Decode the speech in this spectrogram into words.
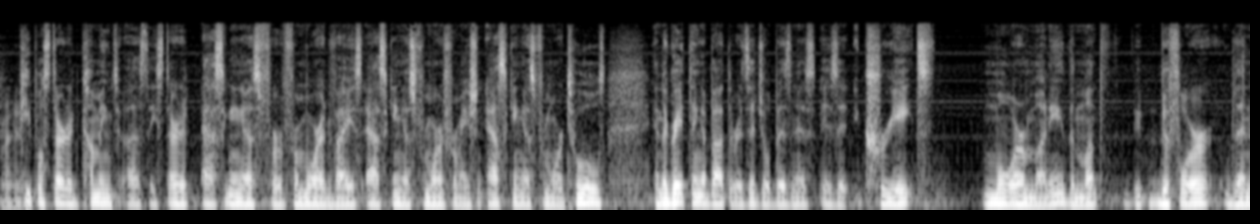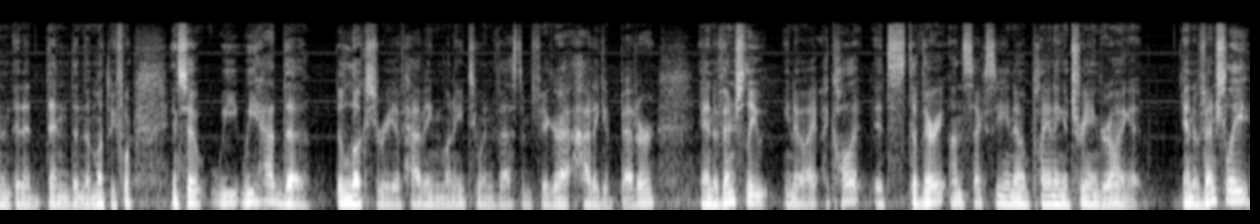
Right. People started coming to us. They started asking us for for more advice, asking us for more information, asking us for more tools. And the great thing about the residual business is it creates more money the month b- before than than, than than the month before. And so we we had the the luxury of having money to invest and figure out how to get better. And eventually, you know, I, I call it it's the very unsexy, you know, planting a tree and growing it. And eventually,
